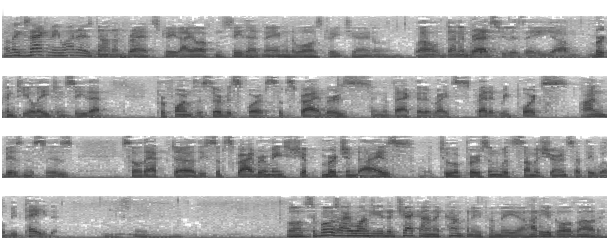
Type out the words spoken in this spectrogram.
Well, exactly what is Dun and Bradstreet? I often see that name in the Wall Street Journal. Well, Dun and Bradstreet is a um, mercantile agency that performs a service for its subscribers in the fact that it writes credit reports on businesses so that uh, the subscriber may ship merchandise to a person with some assurance that they will be paid. I see. Well, suppose I want you to check on a company for me. Uh, how do you go about it?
